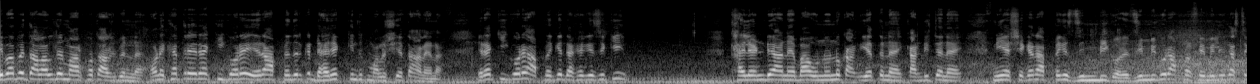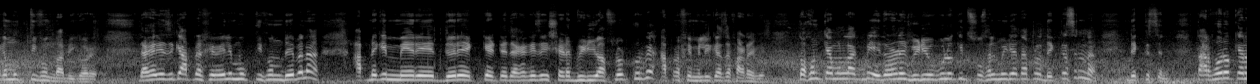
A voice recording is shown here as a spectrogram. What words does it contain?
এভাবে দালালদের মারফত আসবেন না। অনেক ক্ষেত্রে এরা কি করে? এরা আপনাদেরকে ডাইরেক্ট কিন্তু মালয়েশিয়াতে আনে না। এরা কি করে? আপনাকে দেখা গেছে কি থাইল্যান্ডে আনে বা অন্য অন্য ইয়েতে নেয় কান্ট্রিতে নেয়, নিয়ে সেখানে আপনাকে জিম্বি করে। জিম্বি করে আপনার ফ্যামিলির কাছ থেকে মুক্তিপণ দাবি করে। দেখা গেছে কি আপনার ফ্যামিলি মুক্তিপণ দেবে না, আপনাকে মেরে, ধরে, কেটে দেখা গেছে সেটা ভিডিও আপলোড করবে, আপনার ফ্যামিলির কাছে পাঠাবে। তখন কেমন লাগবে? এই ধরনের ভিডিওগুলো কিন্তু সোশ্যাল মিডিয়াতে আপনারা দেখতেছেন না? দেখতেছেন। তারপরেও কেন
